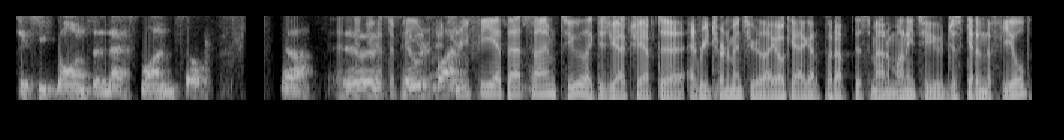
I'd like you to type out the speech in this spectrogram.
to keep going to the next one. So, yeah. Did you have to pay your entry fee at that time too? Like, did you actually have to every tournament? You're like, okay, I got to put up this amount of money to just get in the field,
